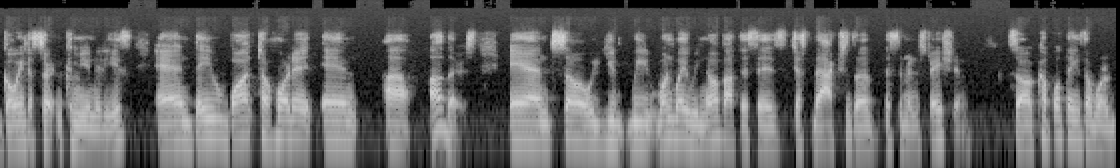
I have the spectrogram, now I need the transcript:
going to certain communities, and they want to hoard it in uh, others. And so, you, we one way we know about this is just the actions of this administration. So, a couple things that were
